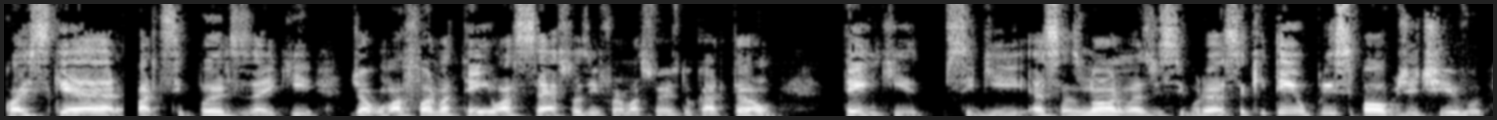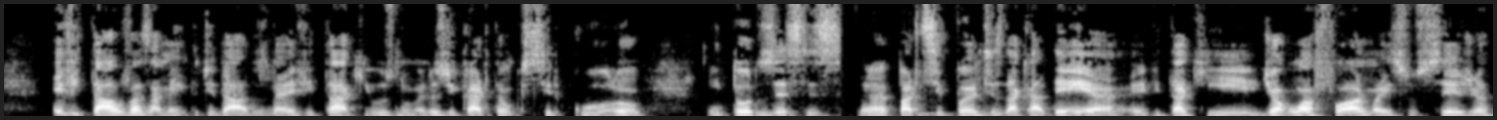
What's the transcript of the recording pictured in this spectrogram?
quaisquer participantes aí que de alguma forma tenham acesso às informações do cartão têm que seguir essas normas de segurança que têm o principal objetivo evitar o vazamento de dados, né? evitar que os números de cartão que circulam em todos esses uh, participantes da cadeia, evitar que de alguma forma isso seja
